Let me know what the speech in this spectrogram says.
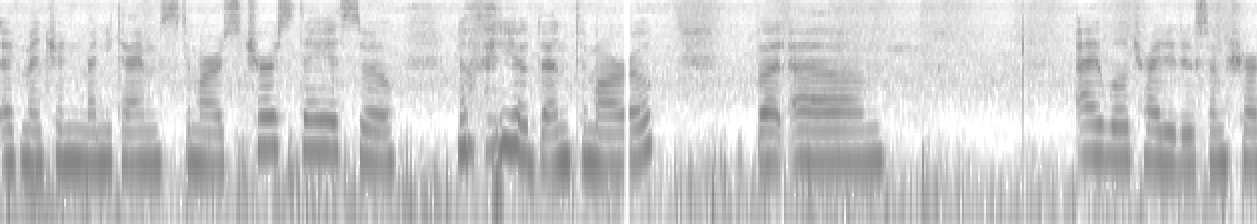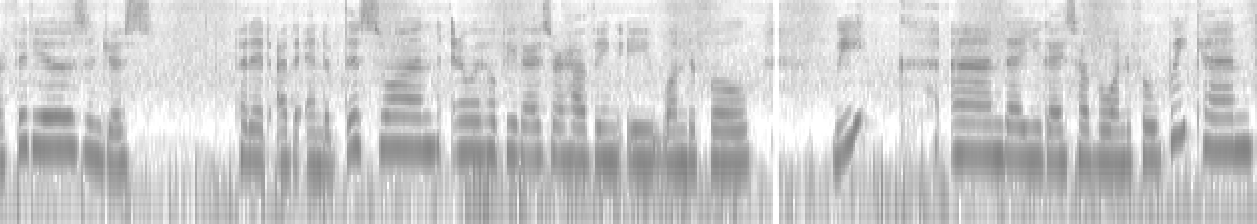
I've mentioned many times tomorrow's Thursday so no video done tomorrow but um, I will try to do some short videos and just put it at the end of this one. Anyway, hope you guys are having a wonderful week and uh, you guys have a wonderful weekend.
